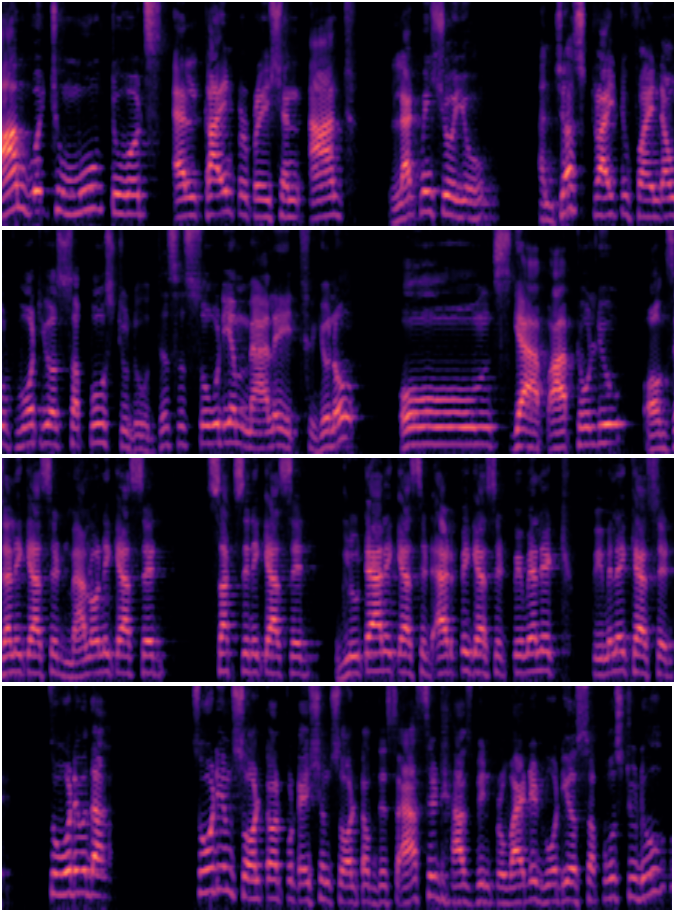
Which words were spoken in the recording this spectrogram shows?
I'm going to move towards alkyne preparation and let me show you and just try to find out what you are supposed to do. This is sodium malate, you know, Ohm's gap. I have told you oxalic acid, malonic acid, succinic acid, glutaric acid, adipic acid, pimelic, pimellic acid. So whatever the sodium salt or potassium salt of this acid has been provided, what you are supposed to do?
